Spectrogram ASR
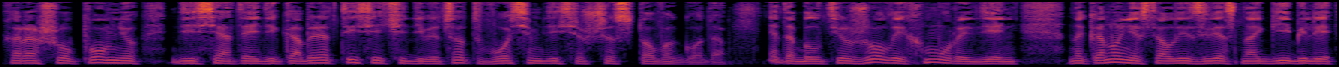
Хорошо помню 10 декабря 1986 года. Это был тяжелый, хмурый день. Накануне стало известно о гибели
